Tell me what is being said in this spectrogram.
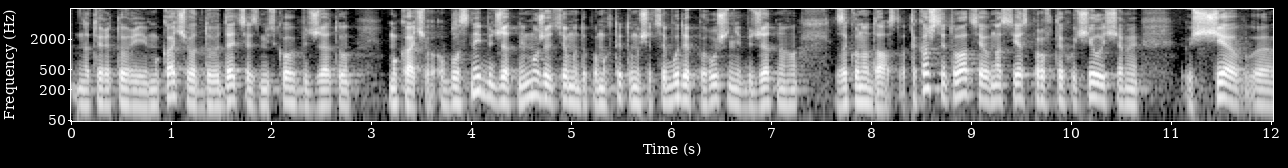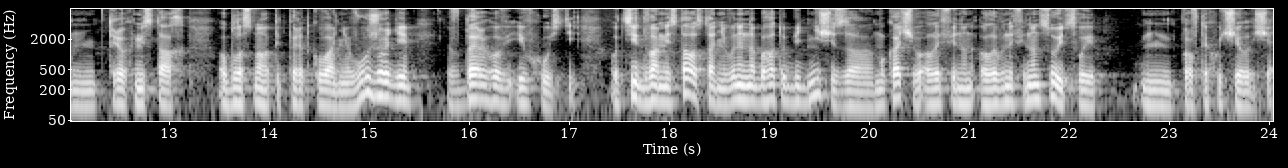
на території Мукачева, доведеться з міського бюджету Мукачева. Обласний бюджет не може в цьому допомогти, тому що це буде порушення бюджетного законодавства. Така ж ситуація у нас є з профтехучилищами ще в ем, трьох містах обласного підпорядкування в Ужгороді, в Берегові і в Хусті. Оці два міста останні вони набагато бідніші за Мукачево, але вони фінансують свої профтехучилища.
